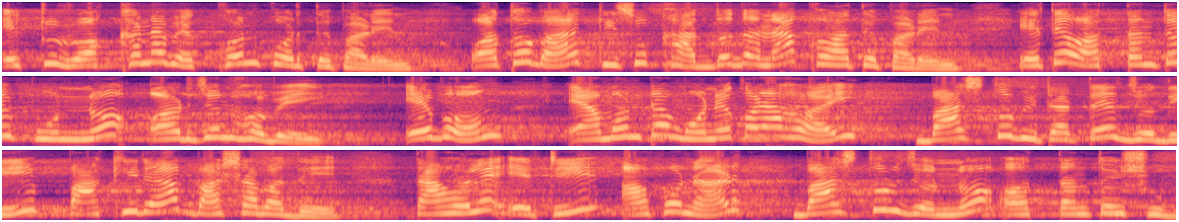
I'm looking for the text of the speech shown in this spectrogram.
একটু রক্ষণাবেক্ষণ করতে পারেন অথবা কিছু খাদ্যদানা খাওয়াতে পারেন। এতে অত্যন্তই পুণ্য অর্জন হবেই। এবং এমনটা মনে করা হয় বাস্তু ভিটাতে যদি পাখিরা বাসা বাঁধে তাহলে এটি আপনার বাস্তুর জন্য অত্যন্তই শুভ।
